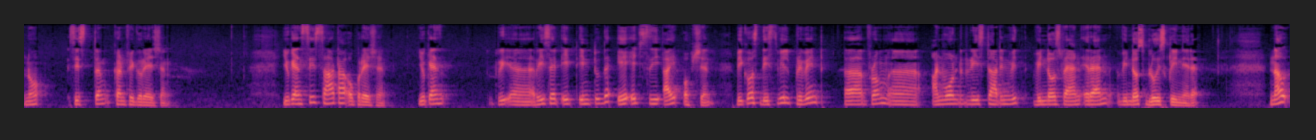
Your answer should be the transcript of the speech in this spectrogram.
no system configuration. You can see SATA operation. You can re, uh, reset it into the AHCI option because this will prevent uh, from uh, unwanted restarting with Windows RAN error and Windows blue screen error now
